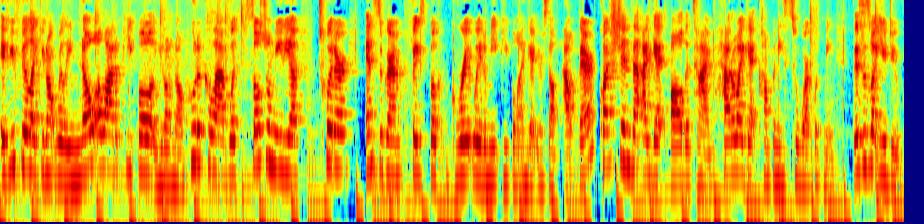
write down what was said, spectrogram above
If you feel like you don't really know a lot of people, you don't know who to collab with, social media, Twitter, Instagram, Facebook, great way to meet people and get yourself out there. Question that I get all the time, how do I get companies to work with me? This is what you do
